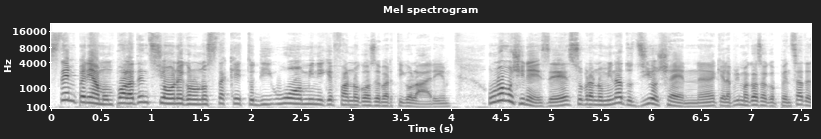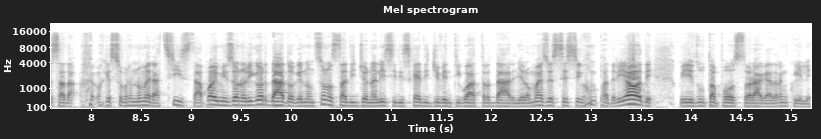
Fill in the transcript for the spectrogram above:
Stemperiamo un po' la tensione con uno stacchetto di uomini che fanno cose particolari. Un uomo cinese, soprannominato Zio Chen, che la prima cosa che ho pensato è stata ma che soprannome razzista, poi mi sono ricordato che non sono stati i giornalisti di Sky TG24 a darglielo, ma i suoi stessi compatrioti, quindi tutto a posto, raga, tranquilli.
